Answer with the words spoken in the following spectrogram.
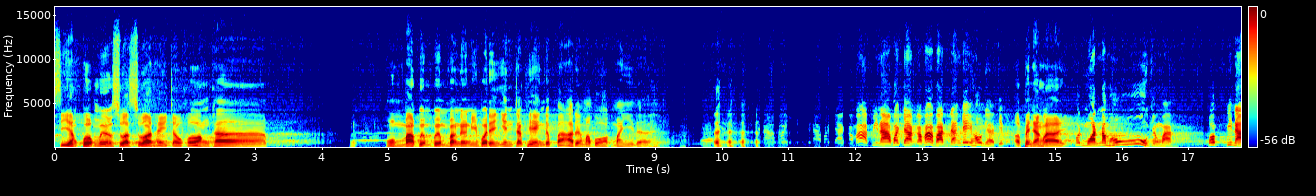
เสียงปรบมือสวดสวดให้เจ้าของครับ หุ่มมาบึมบึมบางเนืองนี่บ่ได้ยินจักเพลงเด้อป่าเด้อมาบอกไม่เด้อจ้างกับมาพี่นาว่าจ้างกับมาบ้านนางใหญ่เฮาเนี่ยเจ็บเออเป็นหยังไรเพิ่นมวนนำเฮาจังมาว่าพี่นา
